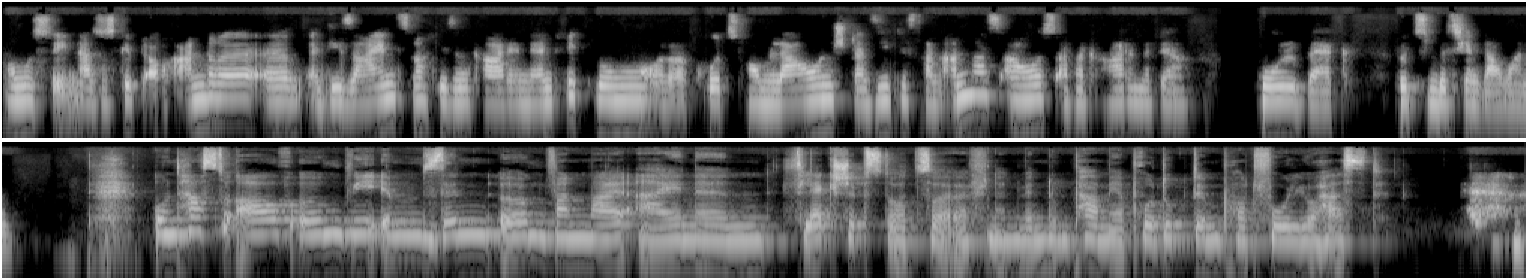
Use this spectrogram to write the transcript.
man muss sehen. Also es gibt auch andere äh, Designs noch, die sind gerade in der Entwicklung oder kurz vorm Launch. Da sieht es dann anders aus. Aber gerade mit der Pullback wird es ein bisschen dauern. Und hast du auch irgendwie im Sinn, irgendwann mal einen Flagship Store zu eröffnen, wenn du ein paar mehr Produkte im Portfolio hast?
